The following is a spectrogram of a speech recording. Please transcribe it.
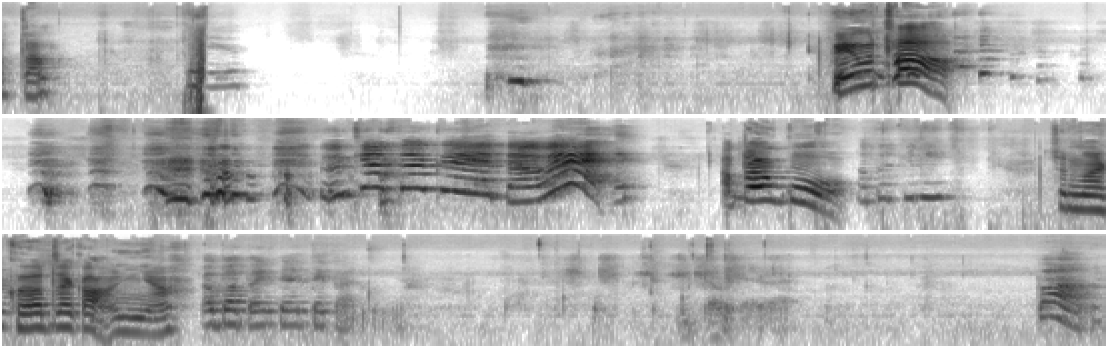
가자. 왜 웃어? 웃겼다고 해, 나 왜? 하자고. 아빠 집이. 정말 그 여자가 아니야. 아빠 빨갈 때가 아니야. 아빠,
